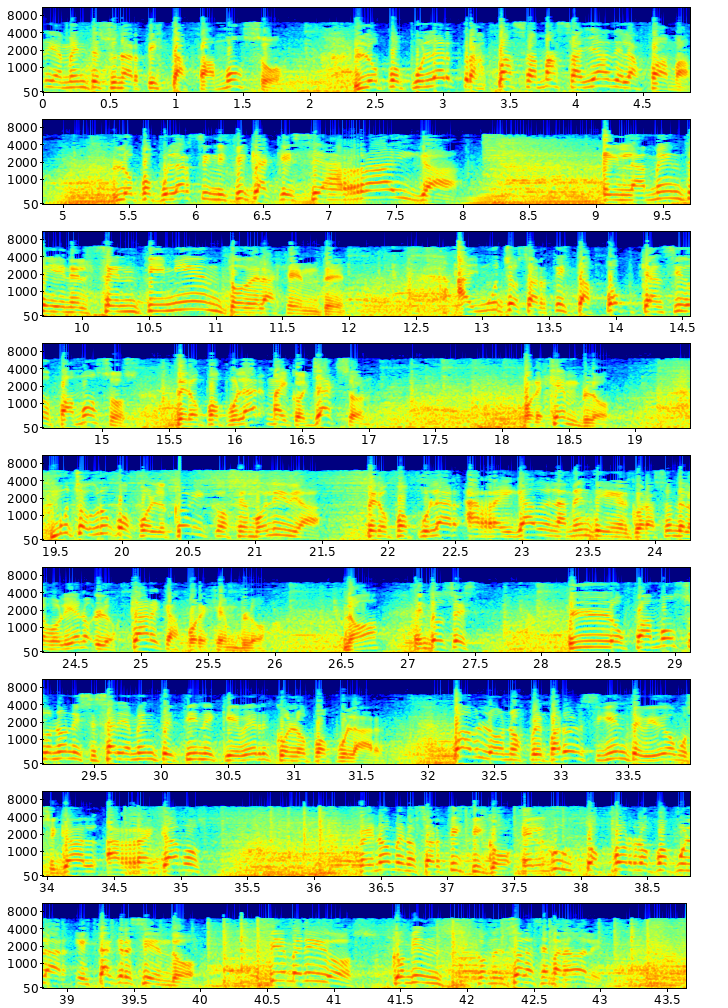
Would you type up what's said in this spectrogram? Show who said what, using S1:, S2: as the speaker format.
S1: es un artista famoso. Lo popular traspasa más allá de la fama. Lo popular significa que se arraiga en la mente y en el sentimiento de la gente. Hay muchos artistas pop que han sido famosos, pero popular Michael Jackson, por ejemplo. Muchos grupos folclóricos en Bolivia, pero popular, arraigado en la mente y en el corazón de los bolivianos, los Carcas, por ejemplo. ¿No? Entonces, famoso no necesariamente tiene que ver con lo popular. Pablo nos preparó el siguiente video musical. Arrancamos. Fenómenos artísticos. El gusto por lo popular está creciendo. Bienvenidos. comenzó la semana. Dale.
